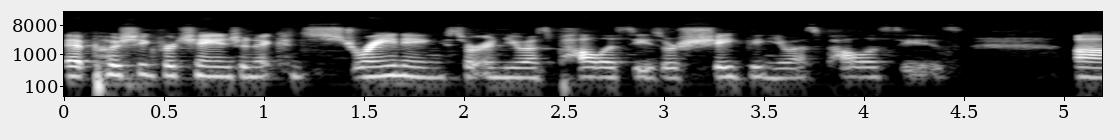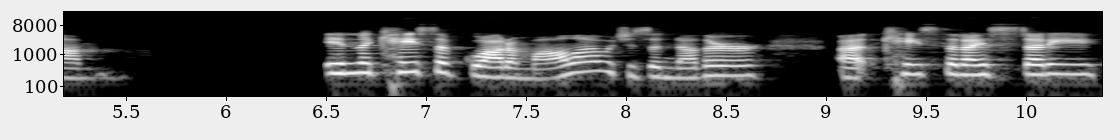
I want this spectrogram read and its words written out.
at pushing for change and at constraining certain US policies or shaping US policies. Um, in the case of Guatemala, which is another uh, case that I study,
